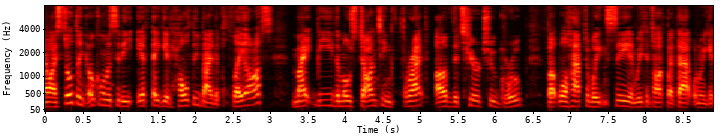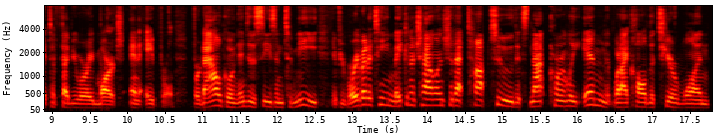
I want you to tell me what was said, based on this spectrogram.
Now, I still think Oklahoma City, if they get healthy by the playoffs, might be the most daunting threat of the tier two group, but we'll have to wait and see, and we can talk about that when we get to February, March, and April. For now, going into the season, to me, if you're worried about a team making a challenge to that top two that's not currently in what I call the tier one,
